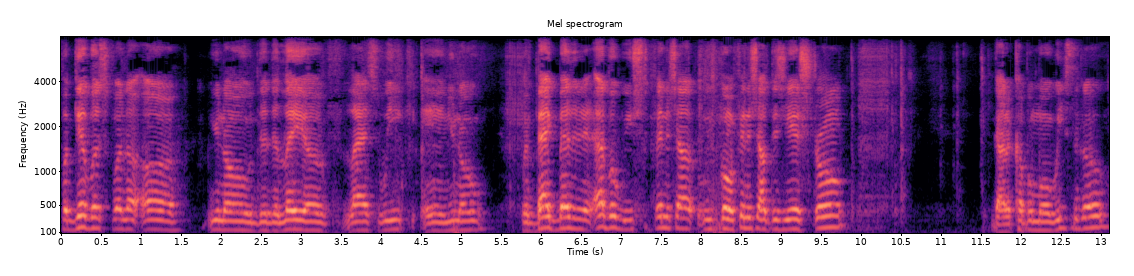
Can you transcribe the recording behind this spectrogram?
forgive us for the uh you know the delay of last week, and you know we're back better than ever. We finish out. We're gonna finish out this year strong. Got a couple more weeks to go.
